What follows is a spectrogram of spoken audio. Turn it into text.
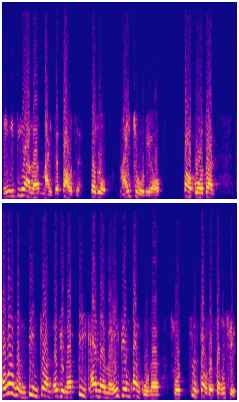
你一定要呢买着抱着，叫做买主流，抱波段，它会稳定赚，而且呢避开呢每一天换股呢所制造的风险。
